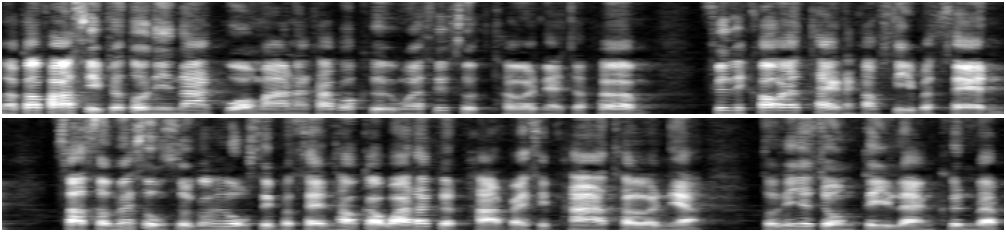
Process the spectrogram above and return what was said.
แล้วก็พาสซีฟเจ้าตัวนี้น่ากลัวมากนะครับ ก็คือเมื่อสิ้นสุดเทิร์นเนี่ยจะเพิ่ม physical attack นะครับ 4%สะสมได้สูงสุดก็คือ 60%เท่ากับว่าถ้าเกิดผ่านไป 15 เทิร์นเนี่ย ตัวนี้จะโจมตีแรงขึ้นแบบ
